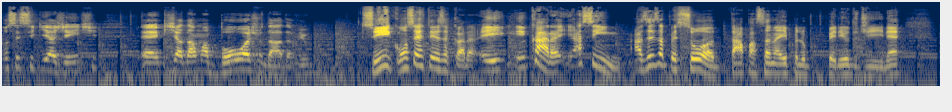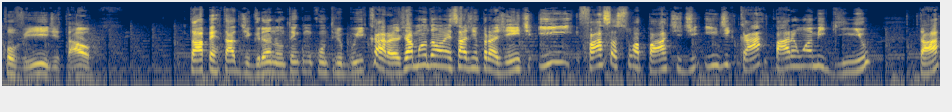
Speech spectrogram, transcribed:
você seguir a gente, é, que já dá uma boa ajudada, viu? Sim, com certeza, cara. E, e, cara, assim, às vezes a pessoa tá passando aí pelo período de, né, Covid e tal. Tá apertado de grana, não tem como contribuir. Cara, já manda uma mensagem pra gente e faça a sua parte de indicar para um amiguinho, tá?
